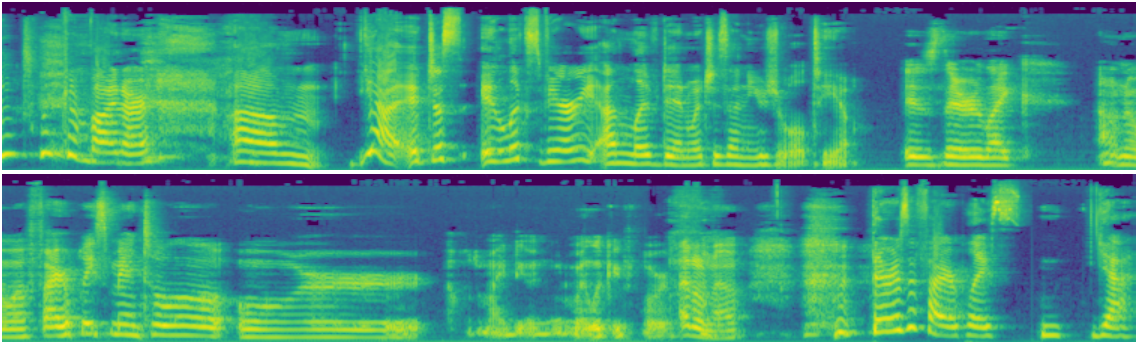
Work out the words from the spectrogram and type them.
Combine our. Um, yeah, it just it looks very unlived in, which is unusual to you. Is there, like, I don't know, a fireplace mantle or. What am I doing? What am I looking for? I don't know. There is a fireplace. Mm, Yeah,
